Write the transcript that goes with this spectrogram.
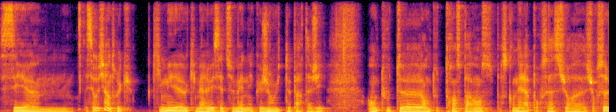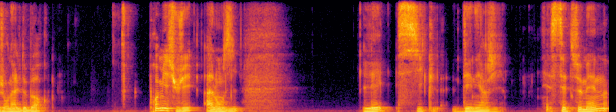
C'est euh, aussi un truc qui m'est euh, qui arrivé cette semaine et que j'ai envie de te partager en toute en toute transparence parce qu'on est là pour ça sur sur ce journal de bord. Premier sujet, allons-y. Les cycles d'énergie. Cette semaine,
